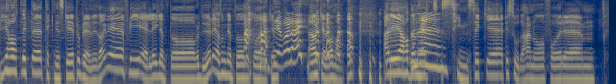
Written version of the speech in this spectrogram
Vi har hatt litt eh, tekniske problemer i dag, fordi Eli glemte å Var det du eller jeg som glemte å sette på rekken? det var deg! Ja, ok, det var meg. Ja. Nei, vi hadde en helt eh, sinnssyk eh, episode her nå for, eh,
